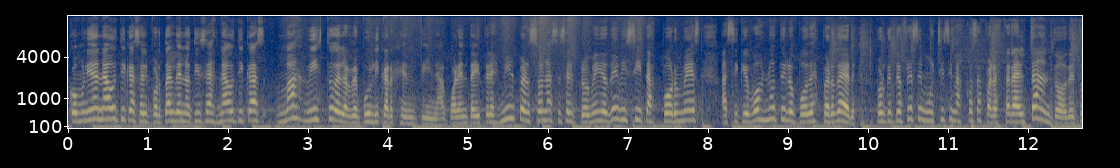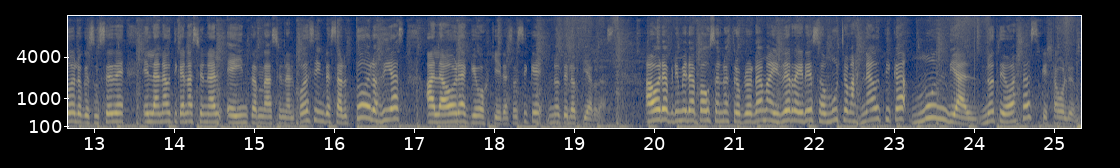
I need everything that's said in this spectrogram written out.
Comunidad Náutica es el portal de noticias náuticas más visto de la República Argentina. 43.000 personas es el promedio de visitas por mes, así que vos no te lo podés perder, porque te ofrece muchísimas cosas para estar al tanto de todo lo que sucede en la náutica nacional e internacional. Podés ingresar todos los días a la hora que vos quieras, así que no te lo pierdas. Ahora primera pausa en nuestro programa y de regreso mucho más náutica mundial. No te vayas, que ya volvemos.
